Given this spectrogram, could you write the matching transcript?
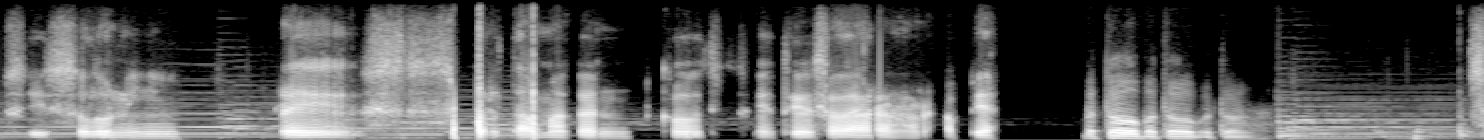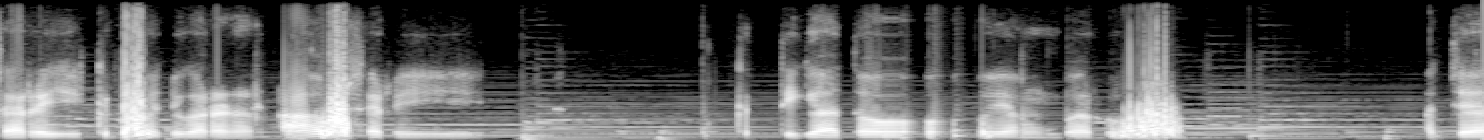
Persis Solo ini race pertama kan kalau tidak salah runner up ya. Betul, betul, betul. Seri kedua juga runner up, seri ketiga atau yang baru aja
